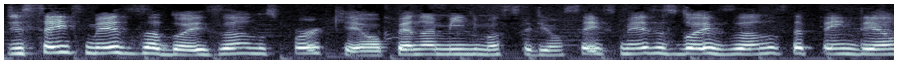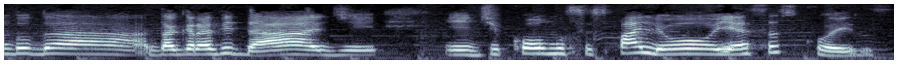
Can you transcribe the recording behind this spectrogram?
De seis meses a dois anos, por quê? A pena mínima seriam seis meses, dois anos, dependendo da, da gravidade e de como se espalhou e essas coisas.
